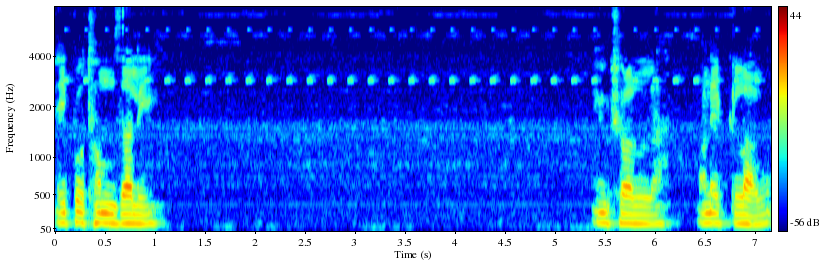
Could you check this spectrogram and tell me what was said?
এই প্রথম জালি। ইনশাল্লাহ অনেক লাউ।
